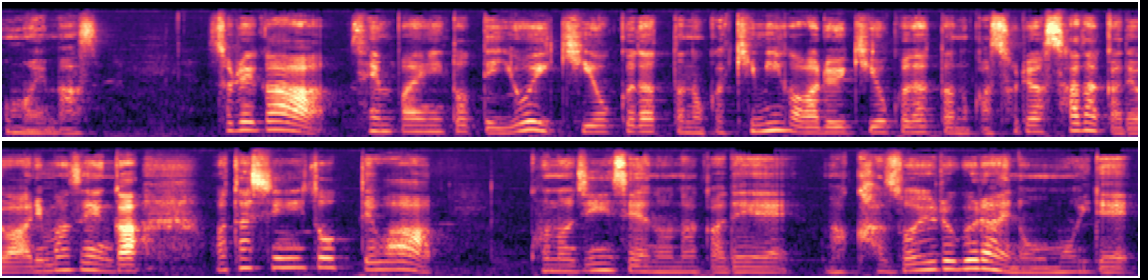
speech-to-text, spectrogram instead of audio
思います。それが先輩にとって良い記憶だったのか気味が悪い記憶だったのかそれは定かではありませんが私にとってはこの人生の中で、まあ、数えるぐらいの思い出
